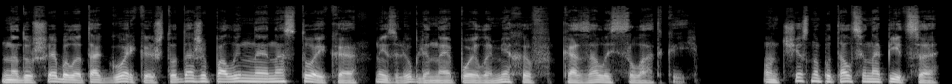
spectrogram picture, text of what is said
На душе было так горько, что даже полынная настойка, излюбленная пойло мехов, казалась сладкой. Он честно пытался напиться,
